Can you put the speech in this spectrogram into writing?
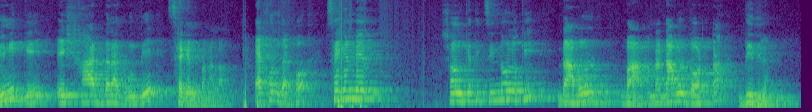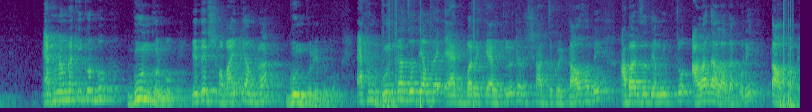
মিনিটকে এই ষাট দ্বারা গুণ দিয়ে সেকেন্ড বানালাম। এখন দেখো, সেকেন্ডের সাংকেতিক চিহ্ন হলো কি? ডাবল বা আমরা ডাবল ডটটা দিয়ে দিলাম। এখন আমরা কি করব? গুণ করব। এদের সবাইকে আমরা গুণ করে দেব। এখন গুণটা যদি আমরা একবারে ক্যালকুলেটরের সাহায্য করি, তাও হবে। আবার যদি আমি একটু আলাদা আলাদা করে, তাও হবে।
